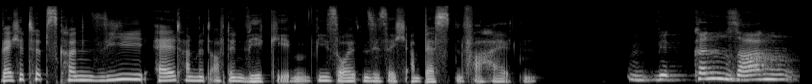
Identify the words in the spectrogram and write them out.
Welche Tipps können Sie Eltern mit auf den Weg geben? Wie sollten sie sich am besten verhalten? Wir können sagen,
